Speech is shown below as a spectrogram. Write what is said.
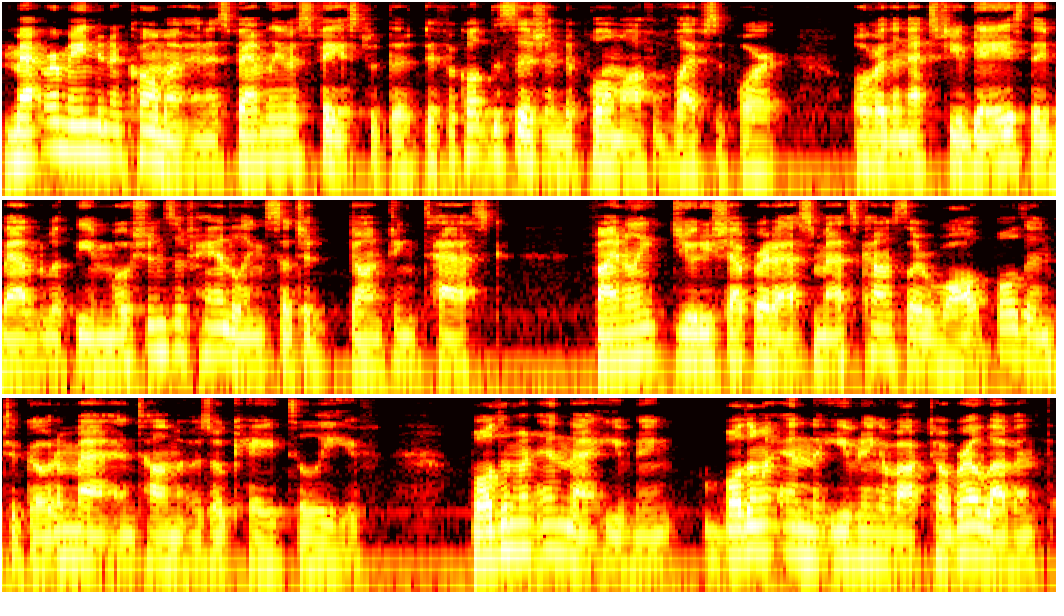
Matt remained in a coma, and his family was faced with the difficult decision to pull him off of life support. Over the next few days, they battled with the emotions of handling such a daunting task. Finally, Judy Shepard asked Matt's counselor Walt Boulden to go to Matt and tell him it was okay to leave. Boulden went in that evening. Boulden went in the evening of October 11th.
